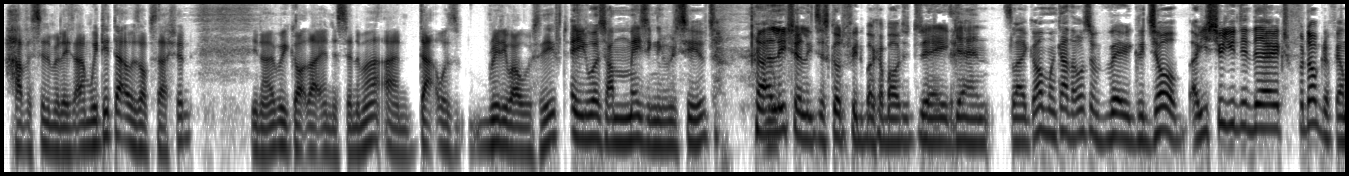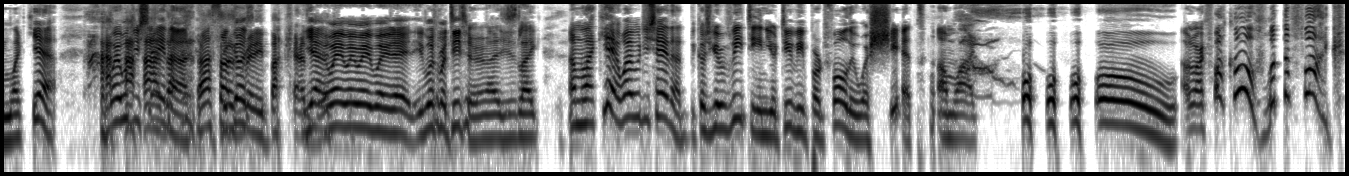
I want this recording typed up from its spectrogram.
have a cinema release, and we did that with Obsession. You know, we got that in the cinema, and that was really well received. It was amazingly received. I literally just got feedback about it today again. It's like, oh my god, that was a very good job. Are you sure you did the extra photography? I'm like, yeah. Why would you say that? that sounds Because- really backhanded. Yeah, wait, wait, wait, wait, wait. It was my teacher, and I just like, I'm like, yeah. Why would you say that? Because your VT in your TV portfolio was shit. I'm like, oh, I'm like, fuck off. What the fuck?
